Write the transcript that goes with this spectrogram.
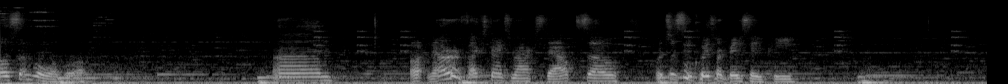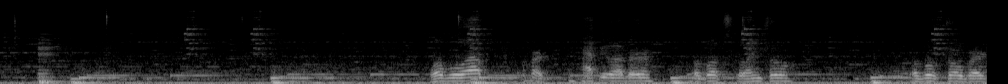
Oh, symbol level oh, now our effect strength's maxed out, so let's just increase our base AP. Level up, heart, happy lover, level up Splendral. Lobo Trollberg.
